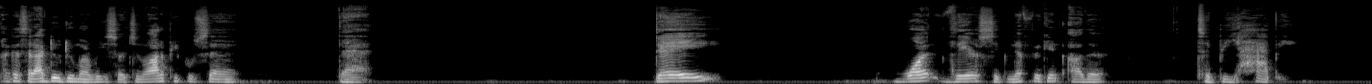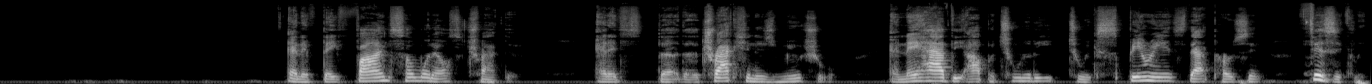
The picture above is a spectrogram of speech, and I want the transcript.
like I said, I do do my research and a lot of people said that they want their significant other to be happy. And if they find someone else attractive and it's the, the attraction is mutual and they have the opportunity to experience that person physically,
